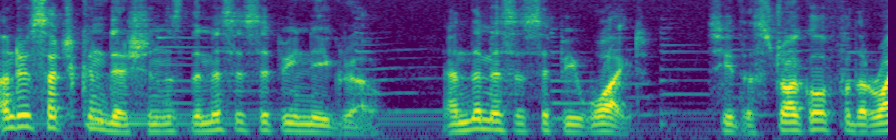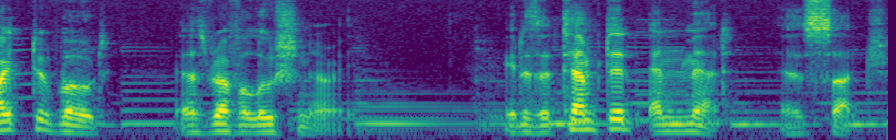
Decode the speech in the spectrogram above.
Under such conditions, the Mississippi Negro and the Mississippi White see the struggle for the right to vote as revolutionary. It is attempted and met as such.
